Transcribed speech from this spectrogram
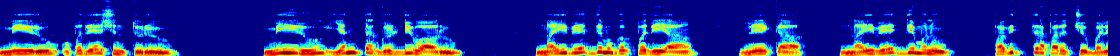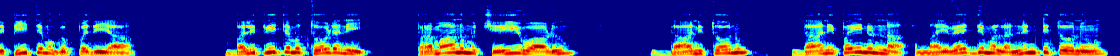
మీరు ఉపదేశింతురు. మీరు ఎంత గ్రుడ్డివారు? నైవేద్యము గొప్పదియా? లేక నైవేద్యమును పవిత్రపరచు బలిపీఠము గొప్పదియా? బలిపీఠము తోడని ప్రమాణము చేయువాడు దానితోను దానిపైనున్న నైవేద్యములన్నింటితోనూ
